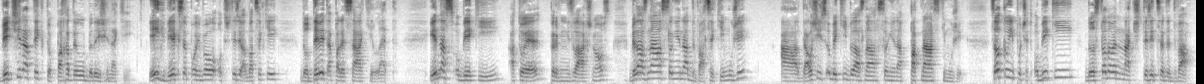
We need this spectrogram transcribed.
Většina těchto pachatelů byli ženatí. Jejich věk se pohyboval od 24 do 59 let. Jedna z obětí, a to je první zvláštnost, byla znásilněna 20 muži a další z obětí byla znásilněna 15 muži. Celkový počet obětí byl stanoven na 42.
